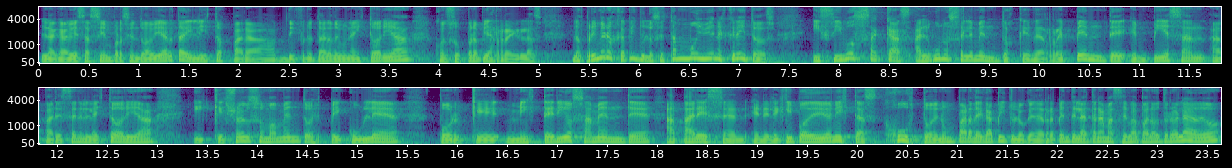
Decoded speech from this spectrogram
la cabeza 100% abierta y listos para disfrutar de una historia con sus propias reglas. Los primeros capítulos están muy bien escritos. Y si vos sacás algunos elementos que de repente empiezan a aparecer en la historia y que yo en su momento especulé porque misteriosamente aparecen en el equipo de guionistas justo en un par de capítulos que de repente la trama se va para otro lado,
